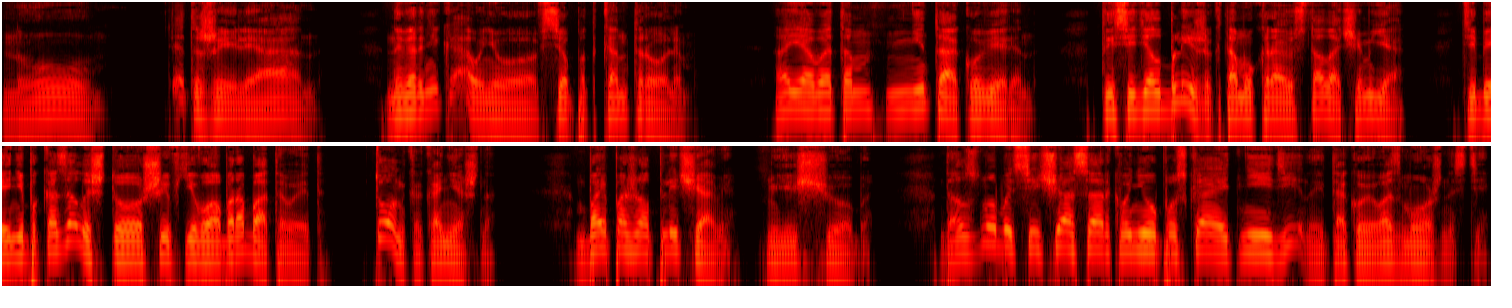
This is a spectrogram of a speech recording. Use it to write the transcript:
«Ну, это же Элиан. Наверняка у него все под контролем. А я в этом не так уверен. Ты сидел ближе к тому краю стола, чем я. Тебе не показалось, что Шиф его обрабатывает? Тонко, конечно. Бай пожал плечами. Еще бы. Должно быть, сейчас Арква не упускает ни единой такой возможности.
